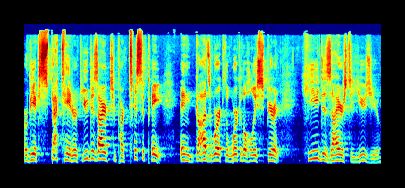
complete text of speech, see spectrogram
or be a spectator, if you desire to participate in God's work, the work of the Holy Spirit, He desires to use you.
